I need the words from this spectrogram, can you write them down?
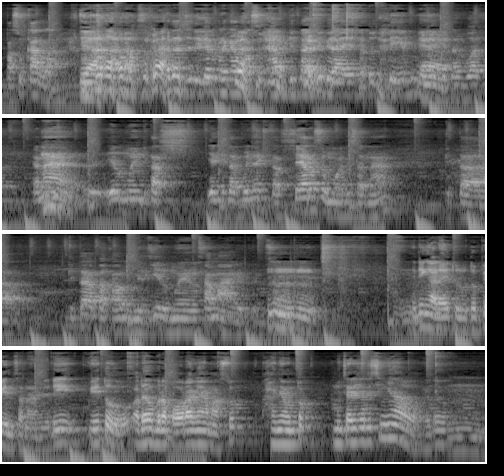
pasukan lah. Ya, pasukan. kita jadikan mereka pasukan kita juga ya satu tim Ya. ya. kita buat karena ilmu yang kita yang kita punya kita share semua di sana kita kita bakal memiliki ilmu yang sama gitu. Hmm, hmm. Jadi nggak ada itu tutupin sana. Jadi itu ada beberapa orang yang masuk hanya untuk mencari-cari sinyal gitu. Hmm,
